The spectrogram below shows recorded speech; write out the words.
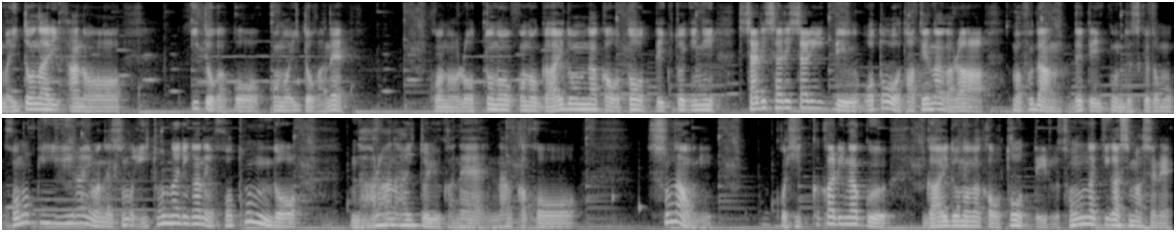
まあ、糸なり、あの糸がこう、この糸がね、このロッドのこのガイドの中を通っていくときにシャリシャリシャリっていう音を立てながら、まあ、普段出ていくんですけどもこの PE ラインはねその糸なりがねほとんどならないというかねなんかこう素直にこう引っかかりなくガイドの中を通っているそんな気がしましてね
